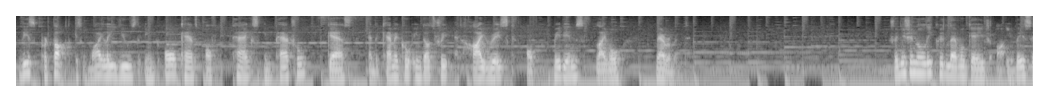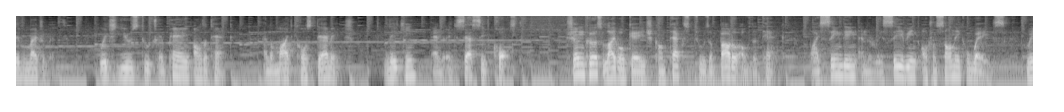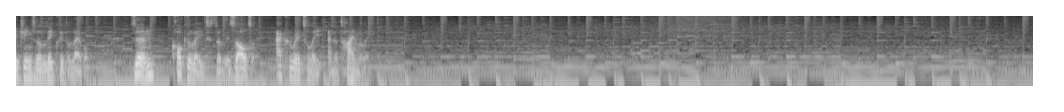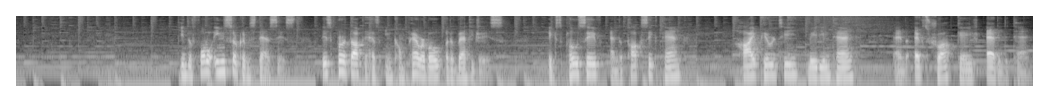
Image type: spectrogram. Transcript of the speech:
This product is widely used in all kinds of tanks in petrol, gas, and chemical industry at high risk of mediums level measurement. Traditional liquid level gauge are invasive measurement, which used to trepan on the tank and might cause damage, leaking, and excessive cost. Thincke's level gauge contacts to the bottom of the tank by sending and receiving ultrasonic waves reaching the liquid level, then calculate the results accurately and timely. In the following circumstances, this product has incomparable advantages. Explosive and toxic tank, high purity medium tank, and extra gauge added tank.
